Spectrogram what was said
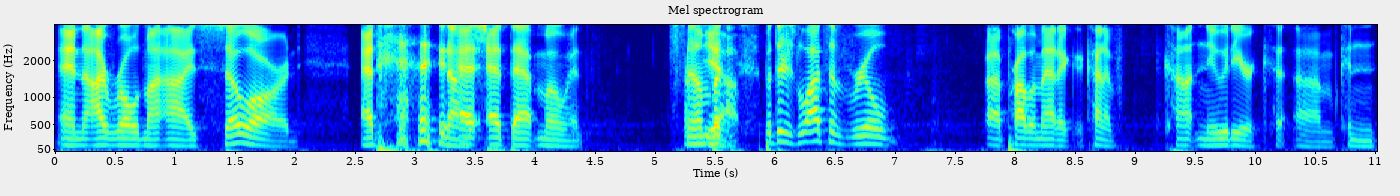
And I rolled my eyes so hard at that, Nice. at, at that moment. Um, Yeah. but but there's lots of real uh, problematic kind of continuity or um, con-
